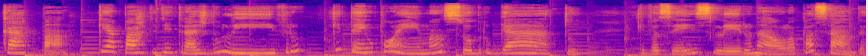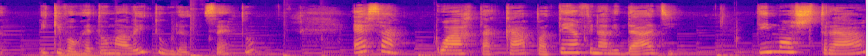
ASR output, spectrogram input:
capa que é a parte de trás do livro que tem o poema sobre o gato que vocês leram na aula passada e que vão retomar a leitura, certo? Essa quarta capa tem a finalidade de mostrar,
